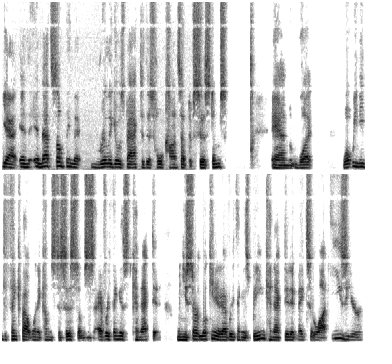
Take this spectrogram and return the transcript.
Yeah, and and that's something that really goes back to this whole concept of systems and what what we need to think about when it comes to systems is everything is connected. When you start looking at everything as being connected, it makes it a lot easier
